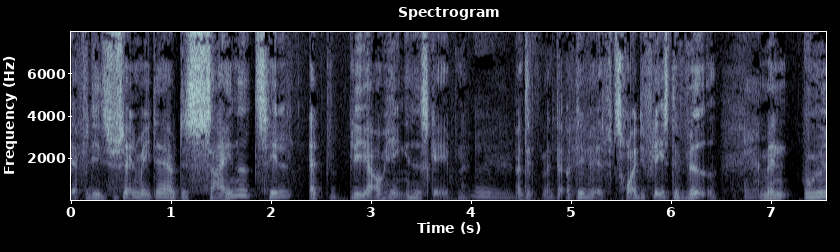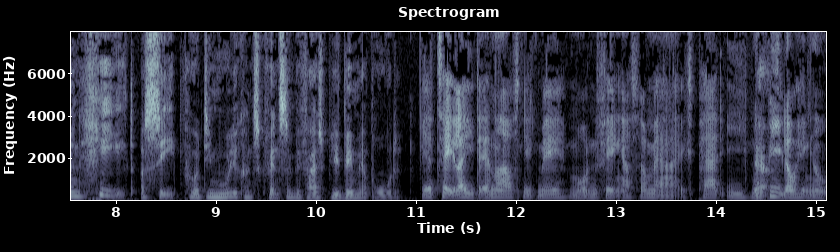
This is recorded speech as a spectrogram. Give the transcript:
Ja, fordi de sociale medier er jo designet til at blive afhængighedsskabende. Mm. Og, det, og det tror jeg, de fleste ved, ja. men uden helt at se på de mulige konsekvenser, vil faktisk blive ved med at bruge det. Jeg taler i et andet afsnit med Morten Fenger, som er ekspert i mobilafhængighed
